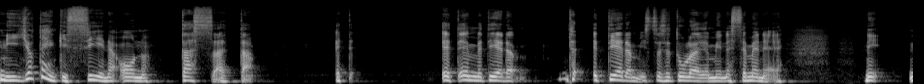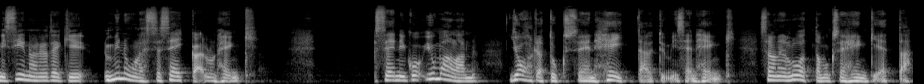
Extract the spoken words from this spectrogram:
niin jotenkin siinä on tässä, että, että, että emme tiedä, et tiedä, mistä se tulee ja minne se menee. Ni, niin siinä on jotenkin minulle se seikkailun henki. Se niin kuin Jumalan johdatukseen heittäytymisen henki. Sellainen luottamuksen henki, että,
